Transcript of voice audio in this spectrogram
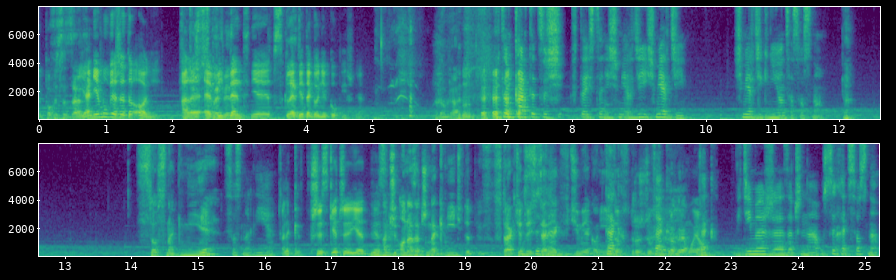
e, powysadzali. ja nie mówię, że to oni, ale w sklepie- ewidentnie w sklepie tego nie kupisz, nie? Dobra. Widzą kartę, coś w tej scenie śmierdzi i śmierdzi. Śmierdzi gnijąca sosna. Sosna gnije? Sosna gnije. Ale wszystkie, czy jed, jest... A czy ona zaczyna gnić do, w, w trakcie tej sceny, jak widzimy, jak oni Tak, jedzą z drożdżówki, tak, programują? Tak. Widzimy, że zaczyna usychać sosna.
